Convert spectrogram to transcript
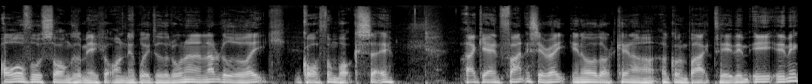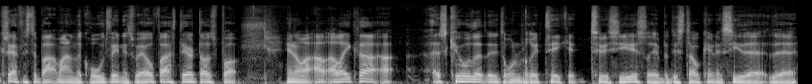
All of those songs will make it on the Blade of the Ronin, and I really like Gotham Box City. Again, fantasy, right? You know, they're kind of going back to. They, it makes reference to Batman and the Cold Vein as well, Vast Aire does, but you know, I, I like that. It's cool that they don't really take it too seriously, but they still kind of see the the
